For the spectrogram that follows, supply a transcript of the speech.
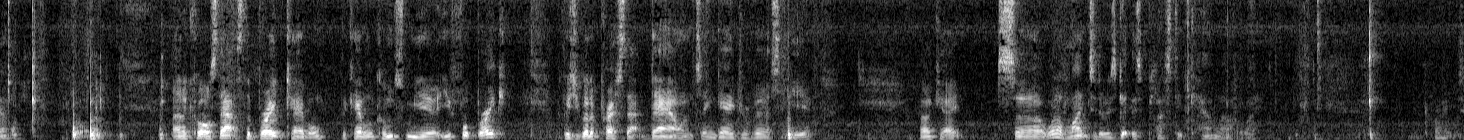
And of course that's the brake cable, the cable that comes from your, your foot brake, because you've got to press that down to engage reverse gear. Okay, so what I'd like to do is get this plastic cowl out of the way. Great,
